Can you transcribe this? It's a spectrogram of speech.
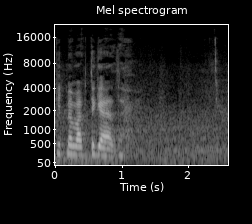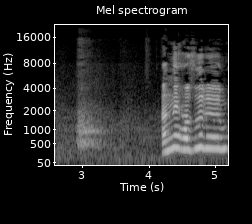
Gitme vakti geldi. Anne hazırım.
